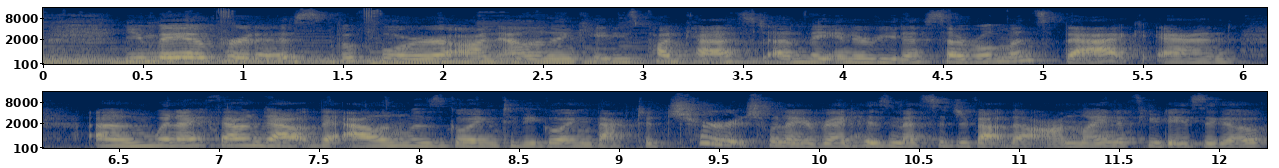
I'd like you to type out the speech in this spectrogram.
you may have heard us before on Allan and Kattie's podcast. Um, they interviewed us several months back, and um, when I found out that Allan was going to be going back to church, when I read his message about that online a few days ago,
